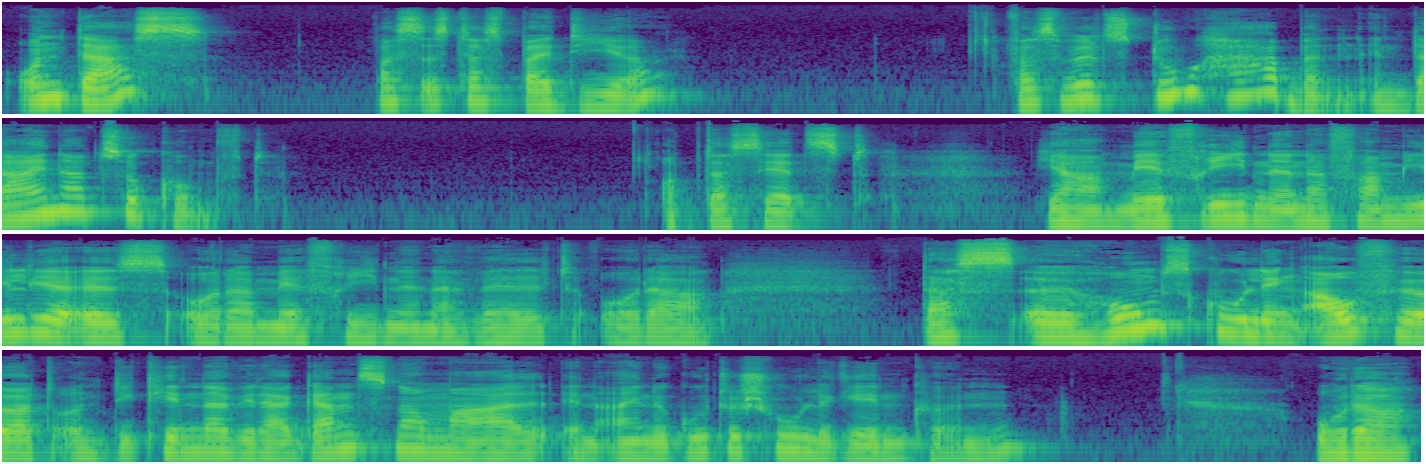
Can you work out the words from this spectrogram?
Und das, was ist das bei dir? Was willst du haben in deiner Zukunft? Ob das jetzt ja mehr Frieden in der Familie ist oder mehr Frieden in der Welt oder dass äh, Homeschooling aufhört und die Kinder wieder ganz normal in eine gute Schule gehen können? Oder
